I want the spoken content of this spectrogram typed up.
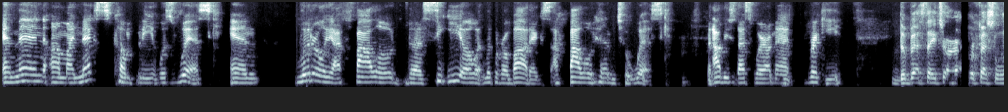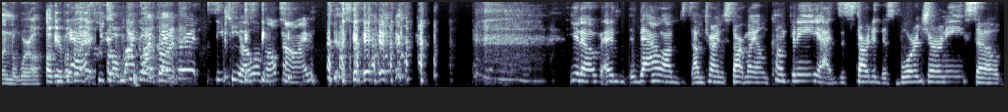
And then um, my next company was Wisk. And literally, I followed the CEO at Liquid Robotics. I followed him to Wisk. And obviously, that's where I met Ricky. The best HR professional in the world. Okay, but yes. go ahead. Keep going. My, keep going. My favorite CTO of all time. you know, and now I'm I'm trying to start my own company. I just started this board journey. So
